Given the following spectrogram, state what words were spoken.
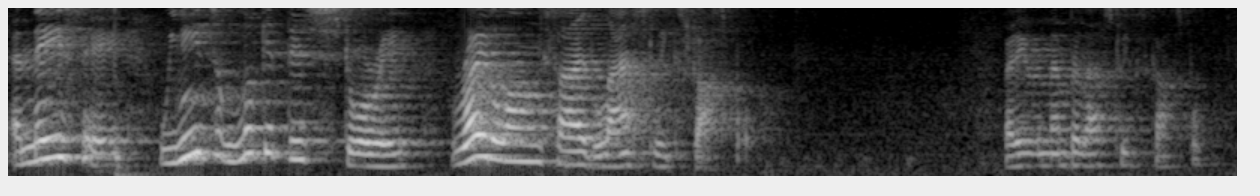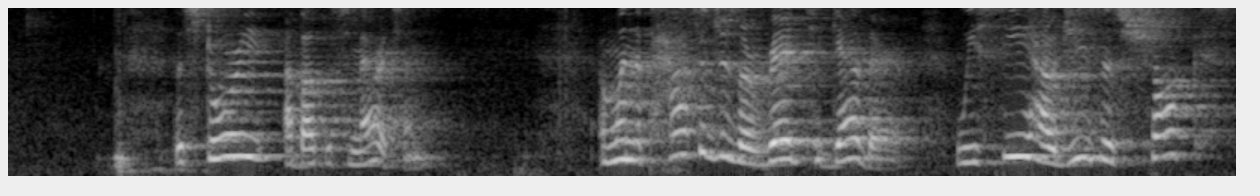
and they say we need to look at this story right alongside last week's gospel. Anybody remember last week's gospel? The story about the Samaritan. And when the passages are read together, we see how Jesus shocks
